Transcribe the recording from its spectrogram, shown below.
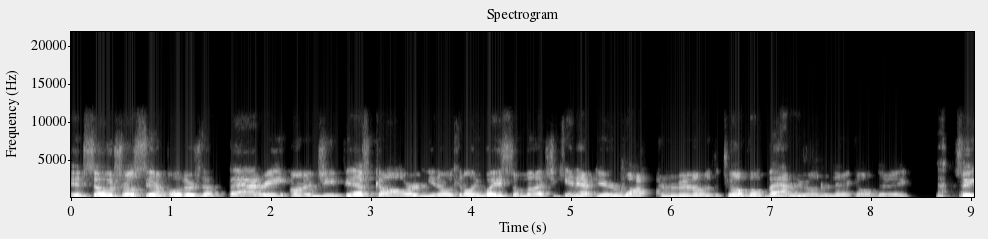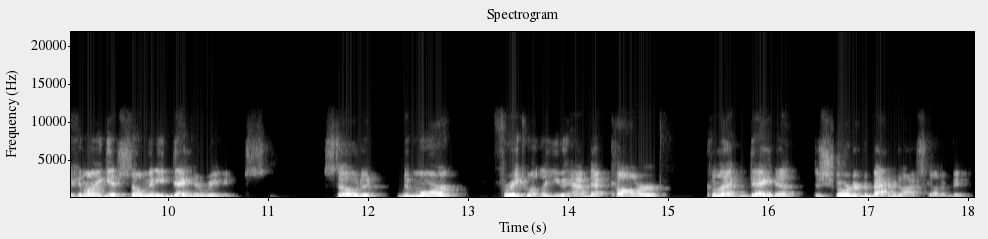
and so it's real simple. There's a battery on a GPS collar, and you know, it can only weigh so much. You can't have deer walking around with a 12 volt battery on their neck all day. So you can only get so many data readings. So the, the more frequently you have that collar collect data, the shorter the battery life's going to be.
